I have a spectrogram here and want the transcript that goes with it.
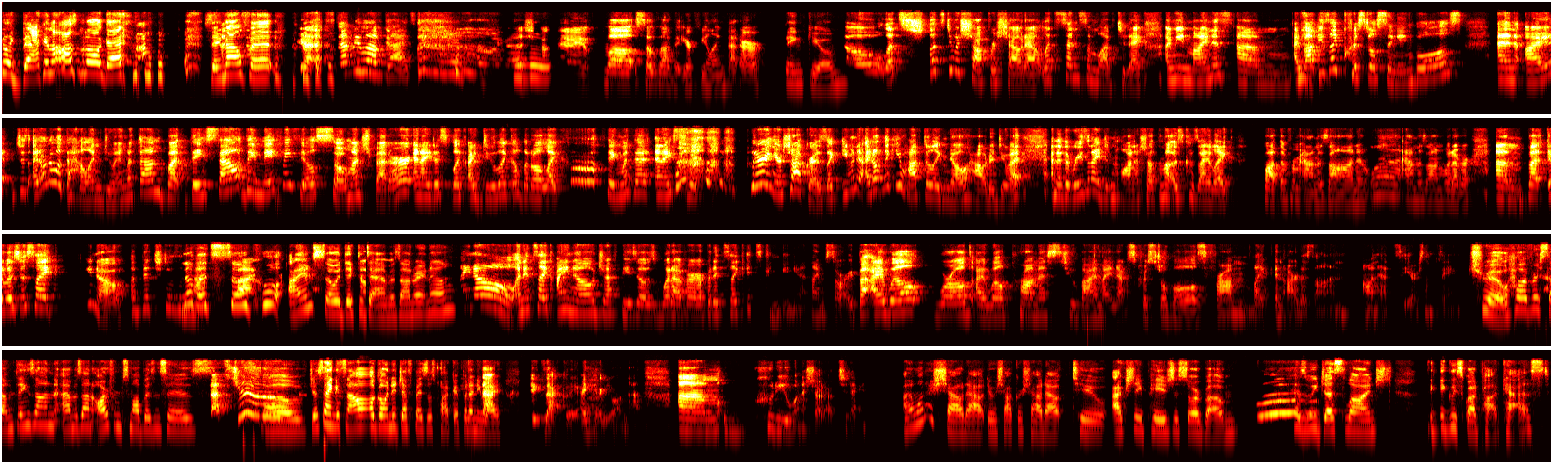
like back in the hospital again. Same outfit. yeah, send me love, guys. Oh my gosh. Okay. Well, so glad that you're feeling better. Thank you. So let's let's do a chakra shout out. Let's send some love today. I mean, mine is um I bought these like crystal singing bowls and I just, I don't know what the hell I'm doing with them, but they sound, they make me feel so much better. And I just like, I do like a little like thing with it. And I swear, clearing your chakras, like even, I don't think you have to like know how to do it. And the reason I didn't want to shut them out is because I like bought them from Amazon and well, Amazon, whatever. Um, but it was just like, you know, a bitch doesn't. No, that's so cool. I am so addicted to Amazon right now. I know. And it's like, I know Jeff Bezos, whatever, but it's like, it's convenient. I'm sorry. But I will, world, I will promise to buy my next crystal bowls from like an artisan on Etsy or something. True. However, some things on Amazon are from small businesses. That's true. So just saying it's not all going to Jeff Bezos' pocket. But anyway, exactly. I hear you on that. Um, who do you want to shout out today? I want to shout out, do a chakra shout out to actually Paige DeSorbo because we just launched the Giggly Squad podcast,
